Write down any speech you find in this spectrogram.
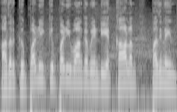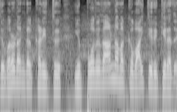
அதற்கு பழிக்கு பழி வாங்க வேண்டிய காலம் பதினைந்து வருடங்கள் கழித்து இப்போதுதான் நமக்கு வாய்த்திருக்கிறது.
